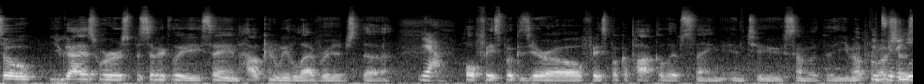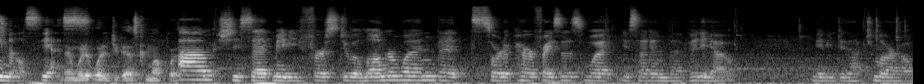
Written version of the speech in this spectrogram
So you guys were specifically saying how can we leverage the Yeah, whole Facebook zero, Facebook apocalypse thing into some of the email promotions? into the emails. Yes. And what, what did you guys come up with? Um, she said maybe first do a longer one that sort of paraphrases what you said in the video. Maybe do that tomorrow,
